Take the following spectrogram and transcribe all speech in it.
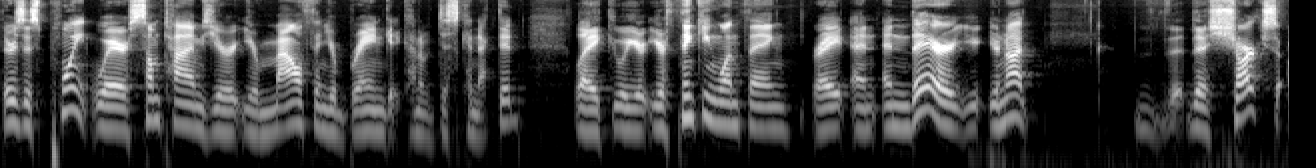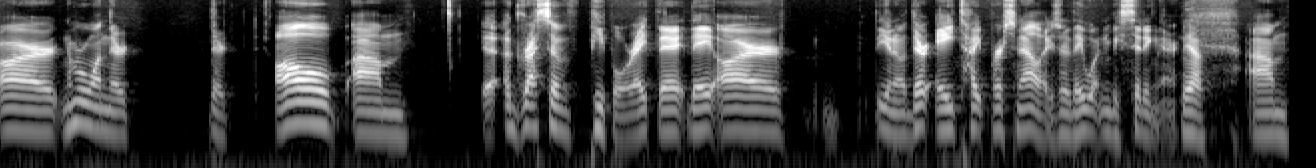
there's this point where sometimes your your mouth and your brain get kind of disconnected, like you're, you're thinking one thing, right, and and there you- you're not. The, the sharks are number one. They're they're all um, aggressive people, right? They they are, you know, they're A type personalities, or they wouldn't be sitting there. yeah, Um,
